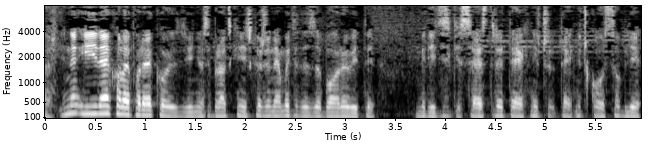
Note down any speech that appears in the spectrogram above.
znaš, i, ne, i neko lepo rekao izvinjavam se bratski nič kaže nemojte da zaboravite medicinske sestre tehnič, tehničko osoblje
